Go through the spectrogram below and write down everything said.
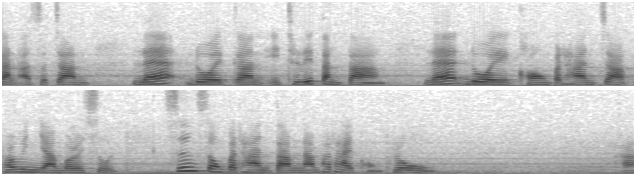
การอัศจรรย์ และโดยการอิทธิฤทธิ์ต่างๆ และโดยของประทานจากพระวิญญาณบริสุทธิ์ ซึ่งทรงประทานตามน้ำพระทัยของพระองค์นะคะ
